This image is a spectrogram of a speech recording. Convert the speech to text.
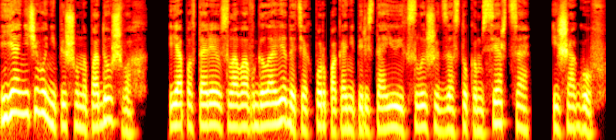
Я ничего не пишу на подошвах, я повторяю слова в голове до тех пор, пока не перестаю их слышать за стуком сердца и шагов.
